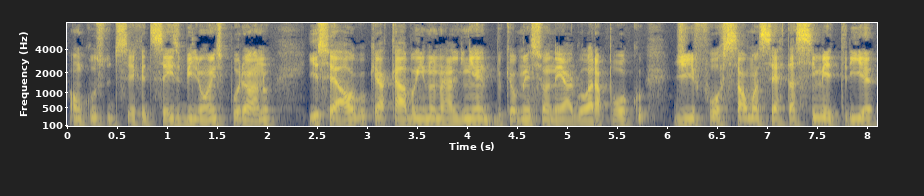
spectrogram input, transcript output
a um custo de cerca de 6 bilhões por ano. Isso é algo que acaba indo na linha do que eu mencionei agora há pouco, de forçar uma certa assimetria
